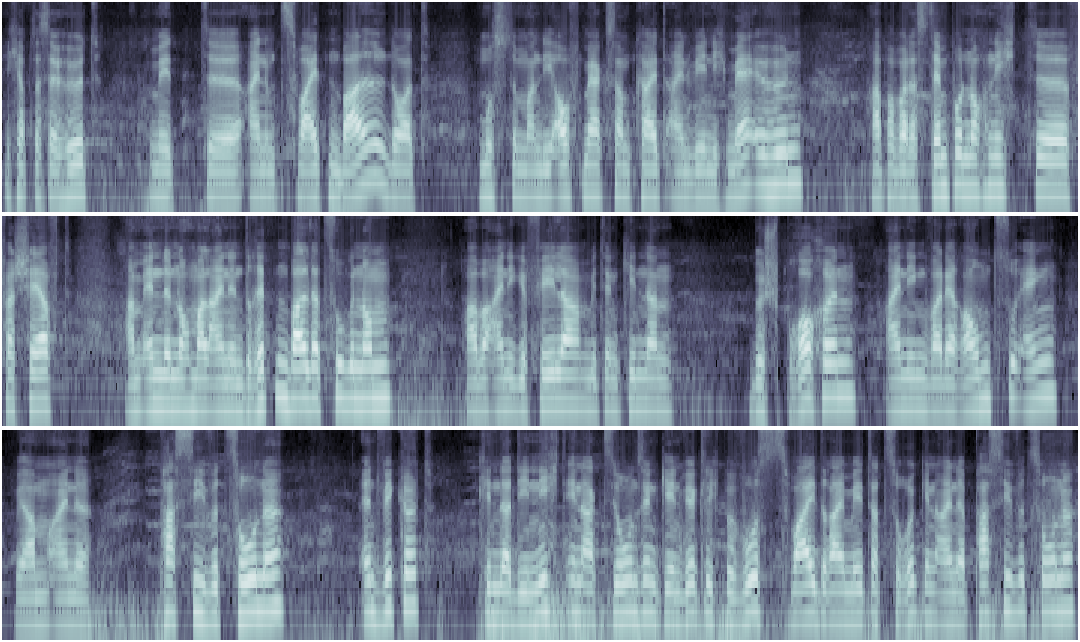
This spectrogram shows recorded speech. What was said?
Ich habe das erhöht mit äh, einem zweiten Ball. Dort musste man die Aufmerksamkeit ein wenig mehr erhöhen, habe aber das Tempo noch nicht äh, verschärft. Am Ende noch mal einen dritten Ball dazu genommen, habe einige Fehler mit den Kindern besprochen. Einigen war der Raum zu eng. Wir haben eine passive Zone entwickelt. Kinder, die nicht in Aktion sind, gehen wirklich bewusst zwei, drei Meter zurück in eine passive Zone.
